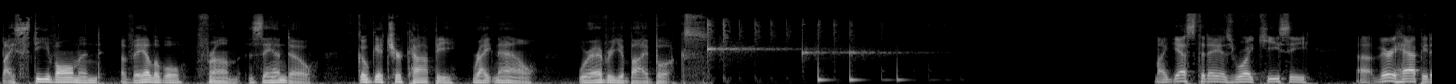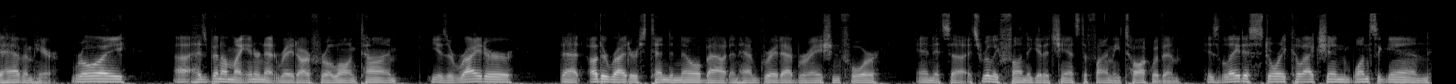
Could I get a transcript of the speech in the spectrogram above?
by Steve Almond, available from Zando. Go get your copy right now, wherever you buy books. My guest today is Roy Kesey. Uh, very happy to have him here. Roy uh, has been on my internet radar for a long time. He is a writer that other writers tend to know about and have great admiration for and it's uh, it's really fun to get a chance to finally talk with him. His latest story collection, once again,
